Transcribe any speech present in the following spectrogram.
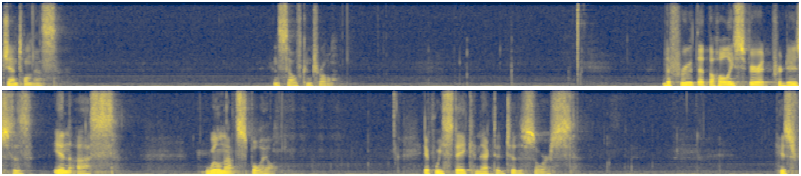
gentleness, and self control. The fruit that the Holy Spirit produces in us will not spoil if we stay connected to the source. His,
